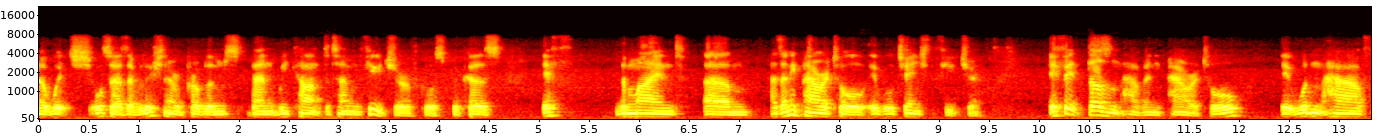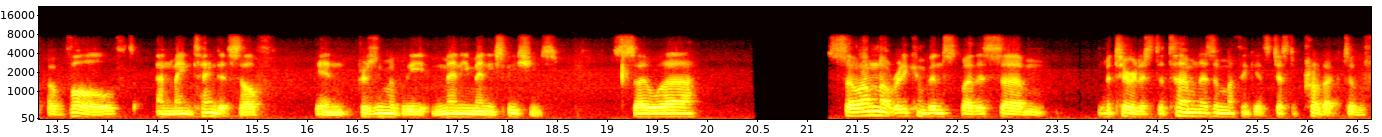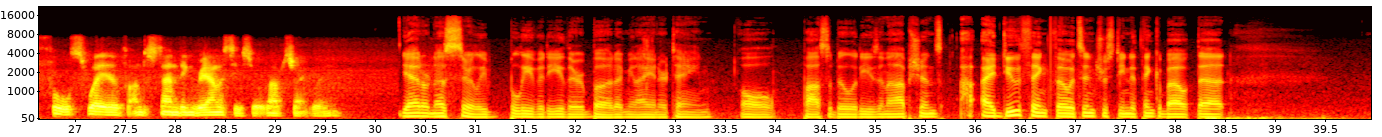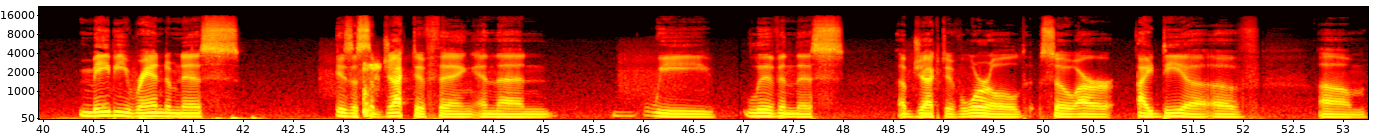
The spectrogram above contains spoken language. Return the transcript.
uh, which also has evolutionary problems, then we can't determine the future, of course, because if the mind um, has any power at all, it will change the future. If it doesn't have any power at all, it wouldn't have evolved and maintained itself in presumably many, many species. So, uh, so I'm not really convinced by this um, materialist determinism. I think it's just a product of a false way of understanding reality, sort of abstract way. Yeah, I don't necessarily believe it either, but I mean, I entertain all possibilities and options. I, I do think, though, it's interesting to think about that maybe randomness is a subjective thing, and then we live in this objective world, so our idea of, um,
